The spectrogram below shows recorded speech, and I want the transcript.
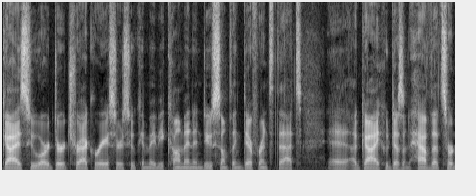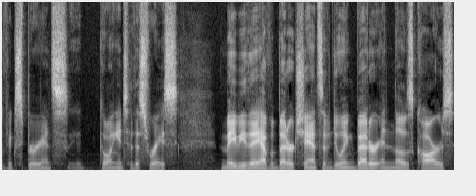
guys who are dirt track racers who can maybe come in and do something different that uh, a guy who doesn't have that sort of experience going into this race maybe they have a better chance of doing better in those cars.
